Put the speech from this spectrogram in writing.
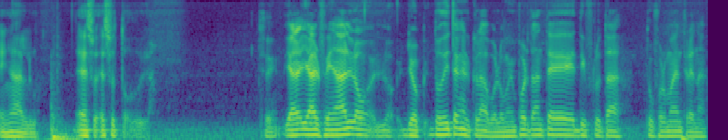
en algo. Eso, eso es todo. Sí. Y, al, y al final, lo, lo- yo, tú diste en el clavo. Lo más importante es disfrutar tu forma de entrenar.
